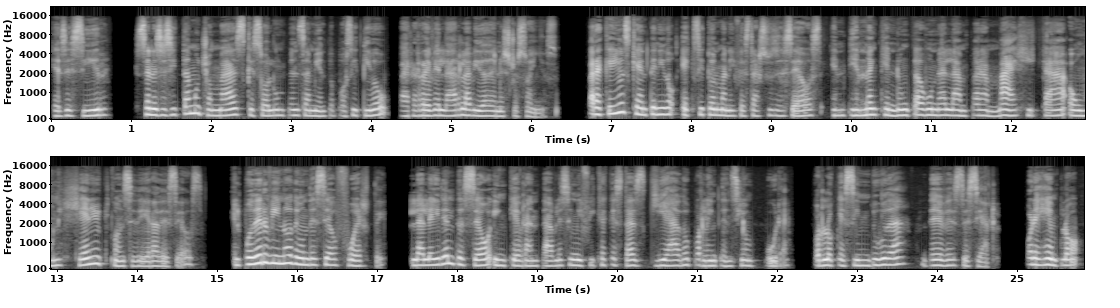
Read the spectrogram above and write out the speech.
es decir, se necesita mucho más que solo un pensamiento positivo para revelar la vida de nuestros sueños. Para aquellos que han tenido éxito en manifestar sus deseos, entiendan que nunca hubo una lámpara mágica o un genio que concediera deseos. El poder vino de un deseo fuerte. La ley del deseo inquebrantable significa que estás guiado por la intención pura, por lo que sin duda debes desearlo. Por ejemplo,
